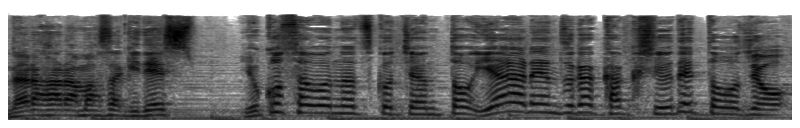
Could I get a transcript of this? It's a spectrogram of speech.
奈良原正樹です。横澤夏子ちゃんとヤーレンズが各週で登場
